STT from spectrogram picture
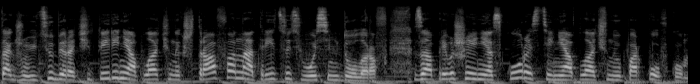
Также у ютубера 4 неоплаченных штрафа на 38 долларов за превышение скорости и неоплаченную парковку.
